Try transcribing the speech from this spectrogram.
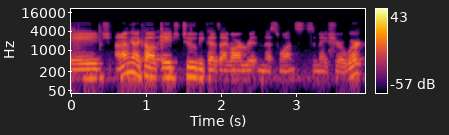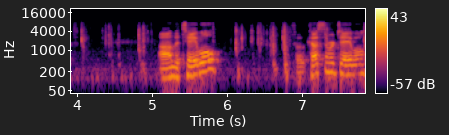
age, and I'm going to call it age 2 because I've already written this once to make sure it worked. On the table, so the customer table,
